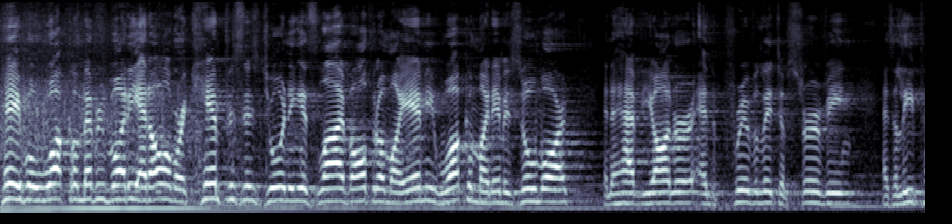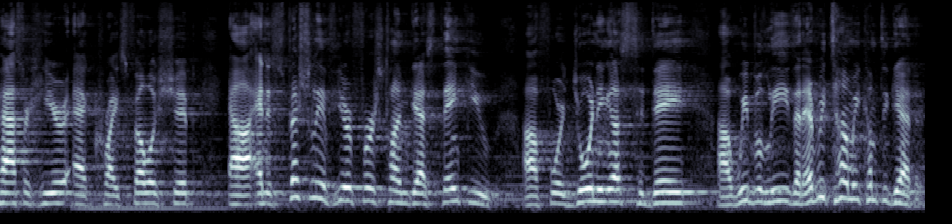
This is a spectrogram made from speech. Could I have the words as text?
Hey, well, welcome everybody at all of our campuses joining us live all throughout Miami. Welcome. My name is Omar, and I have the honor and the privilege of serving as a lead pastor here at Christ Fellowship. Uh, and especially if you're a first time guest, thank you uh, for joining us today. Uh, we believe that every time we come together,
